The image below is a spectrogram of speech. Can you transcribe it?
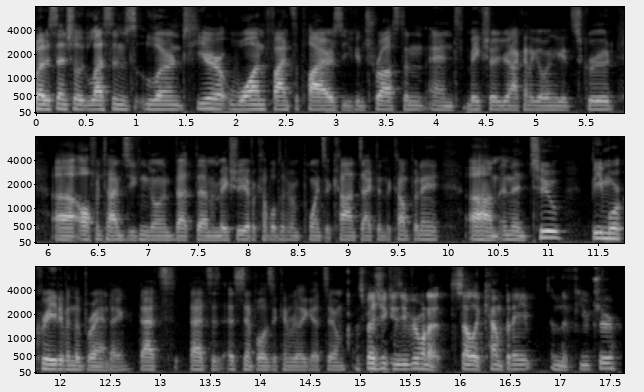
but essentially, lessons learned here: one, find suppliers that you can trust and, and make sure you're not going to go and get screwed. Uh, oftentimes, you can go and vet them and make sure you have a couple different points of contact in the company. Um, and then two, be more creative in the branding. That's that's as, simple as it can really get to. Especially because if you want to sell a company in the future,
